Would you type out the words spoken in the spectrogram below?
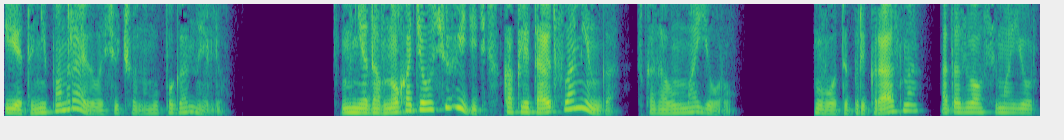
и это не понравилось ученому Паганелю. «Мне давно хотелось увидеть, как летают фламинго», — сказал он майору. «Вот и прекрасно», — отозвался майор.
